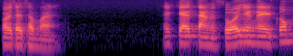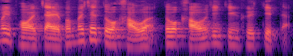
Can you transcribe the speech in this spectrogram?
พอใจทำไมให้แกแต่งสวยยังไงก็ไม่พอใจเพราะไม่ใช่ตัวเขาอะตัวเขาจริง ๆ คือจิตอะ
